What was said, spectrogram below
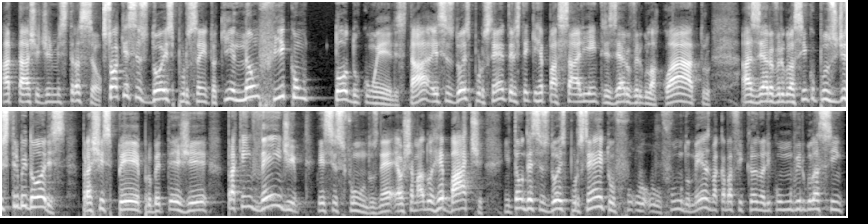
a taxa de administração. Só que esses 2% aqui não ficam todo com eles, tá? Esses 2% eles têm que repassar ali entre 0,4 a 0,5 para os distribuidores, para XP, para o BTG, para quem vende esses fundos, né? É o chamado rebate. Então, desses 2%, o, o fundo mesmo acaba ficando ali com 1,5.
